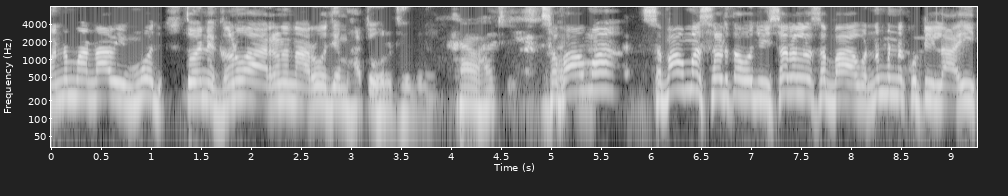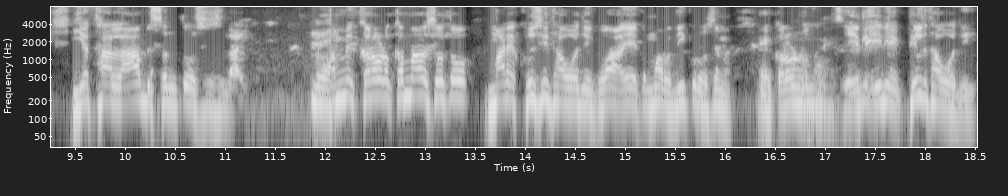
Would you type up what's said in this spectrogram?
મનમાં નાવી મોજ તો એને ગણવા રણના રોજ એમ હાચો હરઠ્યો પડે સ્વભાવમાં સ્વભાવમાં સરળતા હોવી જોઈએ સરળ સ્વભાવ નમન કુટી લાહી યથા લાભ સંતોષ સદાય. તમે કરોડ કમાવશો તો મારે ખુશી થવો જોઈએ વાહ એક મારો દીકરો છે ને એ કરોડ નો એટલે એને ફીલ થવો જોઈએ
